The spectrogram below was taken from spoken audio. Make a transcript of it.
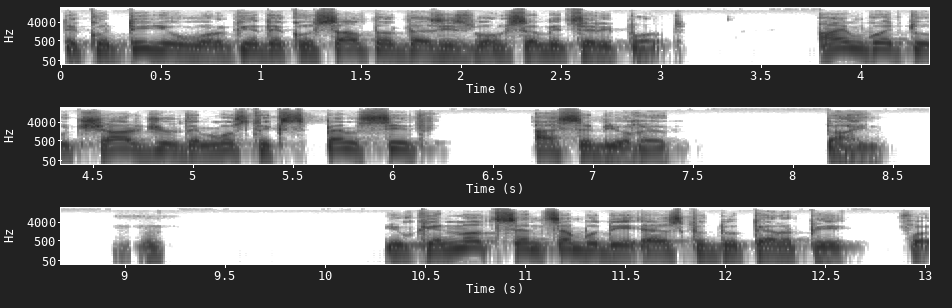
they continue working, the consultant does his work, submits a report. I'm going to charge you the most expensive asset you have time. Mm-hmm. You cannot send somebody else to do therapy for,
